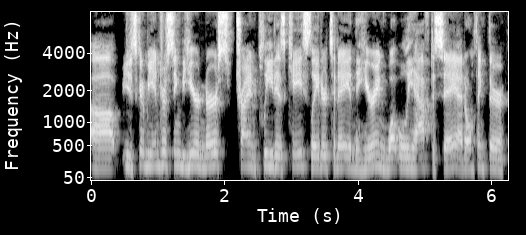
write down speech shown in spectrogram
uh, it's going to be interesting to hear Nurse try and plead his case later today in the hearing. What will he have to say? I don't think they're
